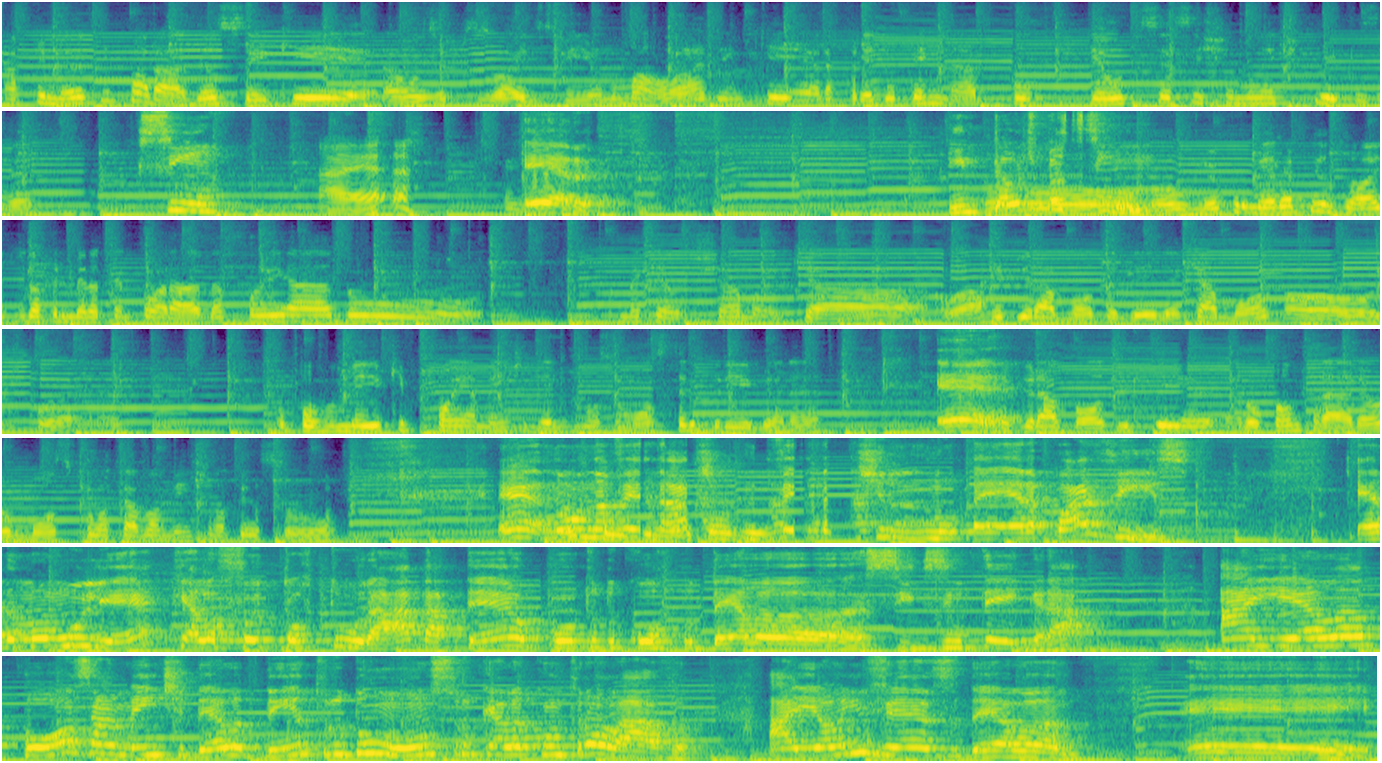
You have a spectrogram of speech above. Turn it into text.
Na primeira temporada eu sei que ah, os episódios vinham numa ordem que era predeterminado por, pelo que você assistiu no Netflix, né? Sim, Ah, era? era. Então, o, tipo assim. O, o meu primeiro episódio da primeira temporada foi a do. Como é que chama? Que a, a reviravolta dele é que a mo, ó, tipo, é- o povo meio que põe a mente dele nos monstros e briga, né? A É, reviravolta que era o contrário, era o monstro que colocava a mente na pessoa. É não, na verdade, na verdade, não- é, era quase isso. Era uma mulher que ela foi torturada até o ponto do corpo dela se desintegrar. Aí ela pôs a mente dela dentro do monstro que ela controlava. Aí ao invés dela é,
